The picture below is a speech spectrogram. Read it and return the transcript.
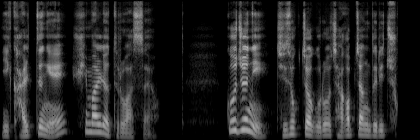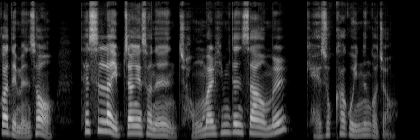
이 갈등에 휘말려 들어왔어요. 꾸준히 지속적으로 작업장들이 추가되면서 테슬라 입장에서는 정말 힘든 싸움을 계속하고 있는 거죠.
